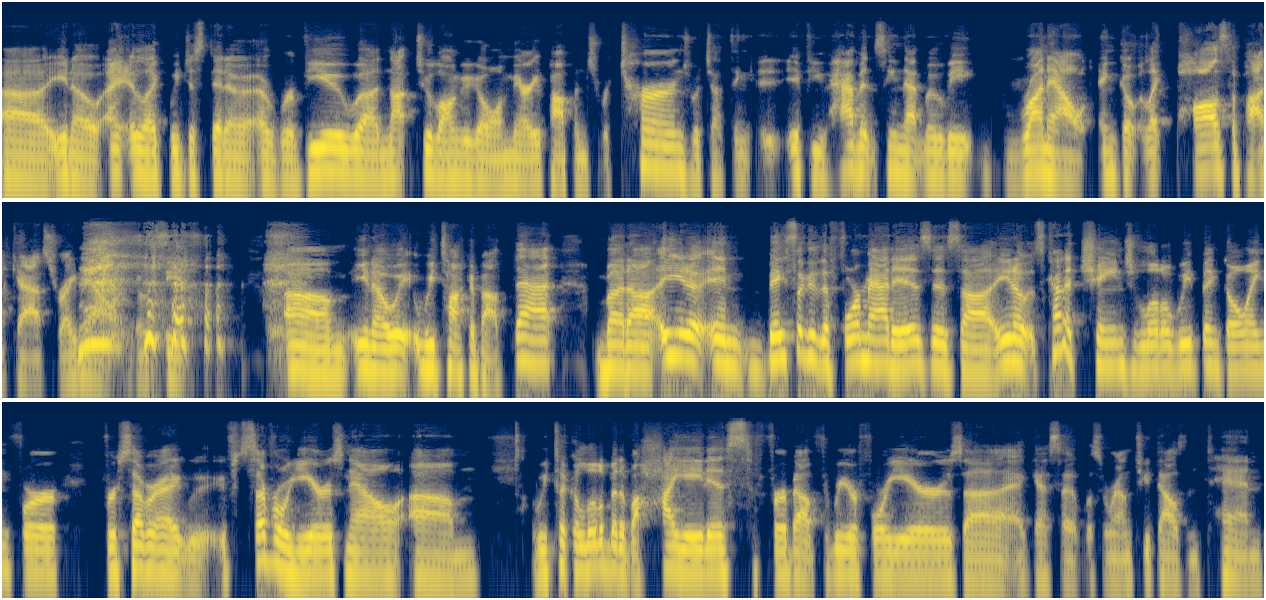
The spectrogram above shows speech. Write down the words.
uh, you know, I, like we just did a, a review uh, not too long ago on Mary Poppins Returns, which I think if you haven't seen that movie, run out and go like pause the podcast right now and go see it. Um, you know, we, we, talk about that, but uh, you know, and basically the format is is uh, you know it's kind of changed a little. We've been going for for several uh, several years now. Um, we took a little bit of a hiatus for about three or four years. Uh, I guess it was around 2010.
